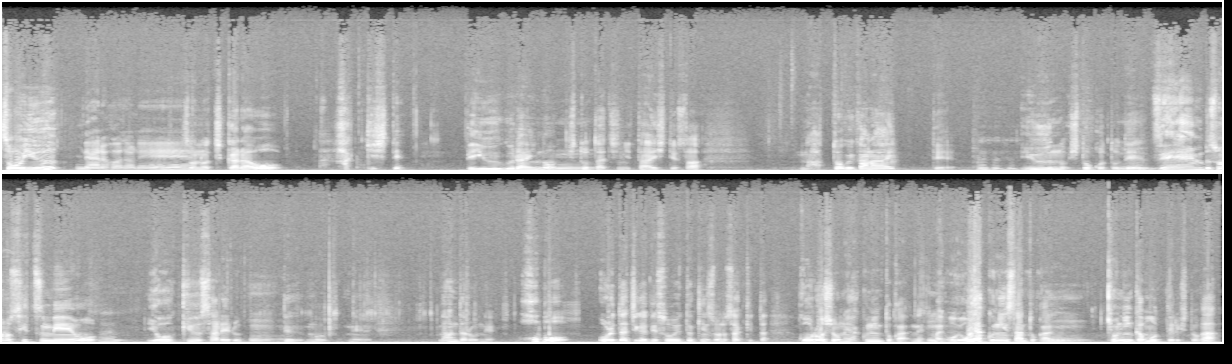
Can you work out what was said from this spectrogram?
そういううんなるほどね。その力を発揮してっていうぐらいの人たちに対してさ、納得いかないってうんいうの一言で、うん全部その説明をうん要求される、うん。でもうねなんだろうね。ほぼ俺たちがでそういう時にそのさっき言った厚労省の役人とかね、まあ、お役人さんとか、うん。許認可持ってる人が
